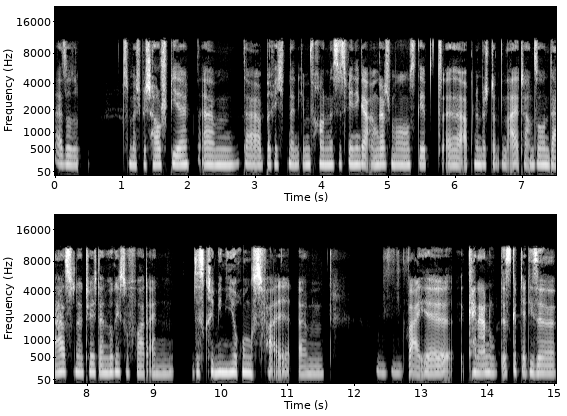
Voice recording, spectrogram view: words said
also zum Beispiel Schauspiel. Ähm, da berichten dann eben Frauen, dass es weniger Engagements gibt äh, ab einem bestimmten Alter und so. Und da hast du natürlich dann wirklich sofort einen Diskriminierungsfall, ähm, weil, keine Ahnung, es gibt ja diese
